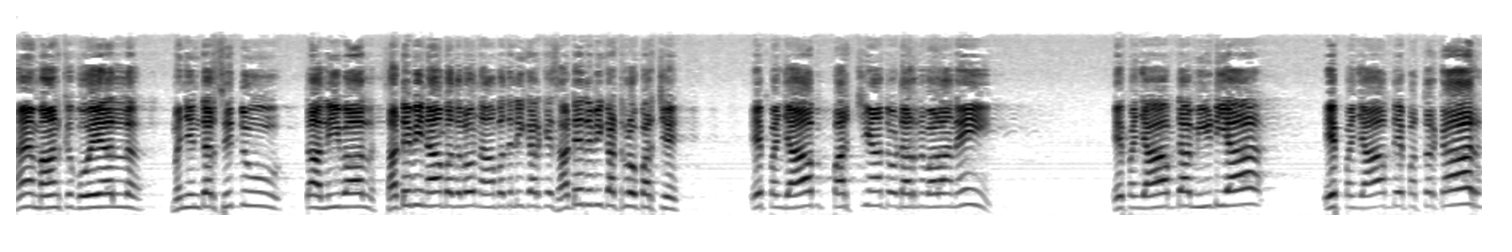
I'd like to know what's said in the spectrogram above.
ਹੈ, ਮਾਨਕ ਗੋਇਲ, ਮਨਜਿੰਦਰ ਸਿੱਧੂ, ਢਾਲੀਵਾਲ, ਸਾਡੇ ਵੀ ਨਾਂ ਬਦਲੋ, ਨਾਂ ਬਦਲੀ ਕਰਕੇ ਸਾਡੇ ਤੇ ਵੀ ਕੱਟ ਲਓ ਪਰਚੇ। ਇਹ ਪੰਜਾਬ ਪਰਚੀਆਂ ਤੋਂ ਡਰਨ ਵਾਲਾ ਨਹੀਂ। ਇਹ ਪੰਜਾਬ ਦਾ ਮੀਡੀਆ, ਇਹ ਪੰਜਾਬ ਦੇ ਪੱਤਰਕਾਰ,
